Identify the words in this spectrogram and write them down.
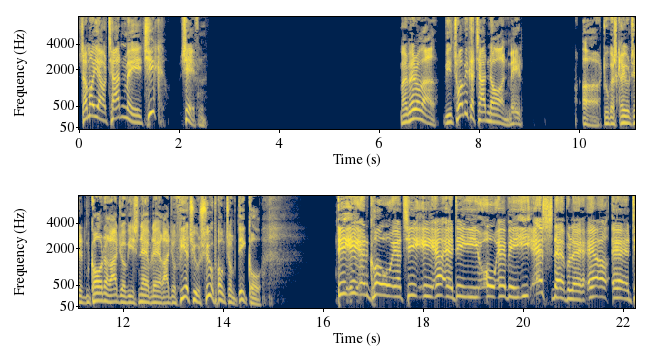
så må jeg jo tage den med etik, chefen. Men ved du hvad? Vi tror, vi kan tage den over en mail. Og du kan skrive til den korte radiovis nabelag radio247.dk. d e n k o r t e r a d i o a v i s nabelag r a d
